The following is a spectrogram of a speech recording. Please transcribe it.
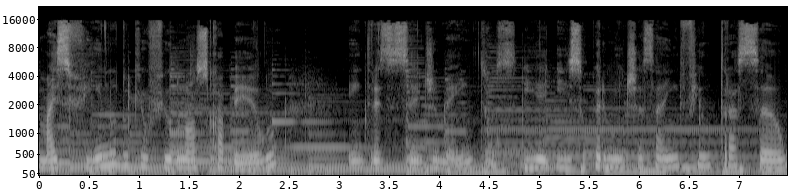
mais fino do que o fio do nosso cabelo entre esses sedimentos e isso permite essa infiltração,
